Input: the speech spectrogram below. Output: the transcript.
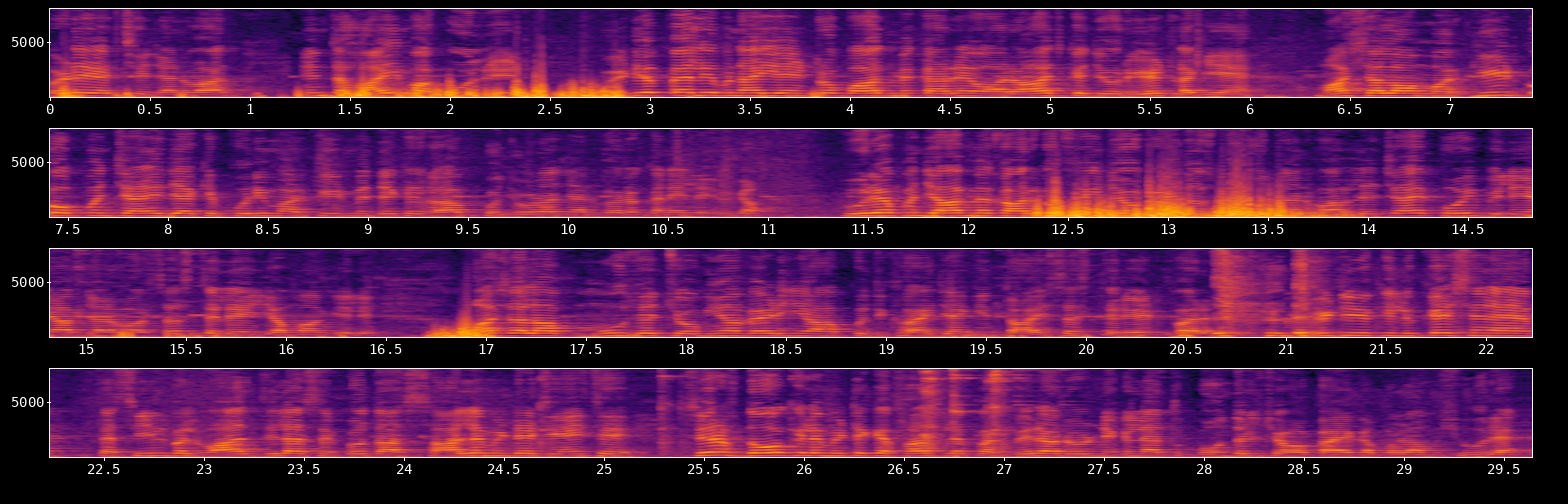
बड़े अच्छे जानवर, इंतहाई माकूल रेट वीडियो पहले बनाई है इंट्रो बाद में कर रहे हैं और आज के जो रेट लगे हैं माशाल्लाह, मार्केट को ओपन चैनल जाके पूरी मार्केट में देखेगा आपको जोड़ा जानवर करने लगेगा। पूरे पंजाब में कार्गो फ्री जो बड़े दोस्तों जानवर ले, चाहे कोई भी ले, आप जानवर सस्ते लें या मांगे ले। माशाल्लाह, मुँह से चौगियाँ बैठियाँ आपको दिखाई जाएँगी इंतहाई सस्ते रेट पर। वीडियो की लोकेशन है तहसील बलवाल, ज़िला सरगोदा, सालम इंडे यहीं से। सिर्फ़ दो किलोमीटर के फासले पर बेरा रोड निकलना है तो गोंदल चौक आएगा, बड़ा मशहूर है।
